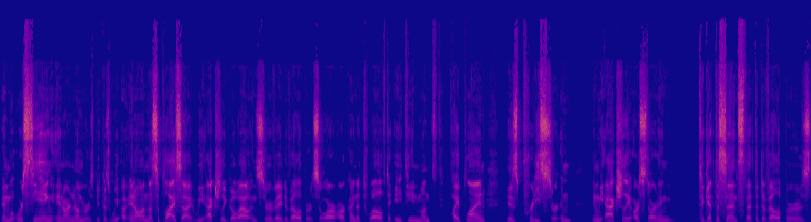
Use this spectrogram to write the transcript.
and what we're seeing in our numbers, because we uh, and on the supply side, we actually go out and survey developers. So our our kind of 12 to 18 month pipeline is pretty certain, and we actually are starting to get the sense that the developers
